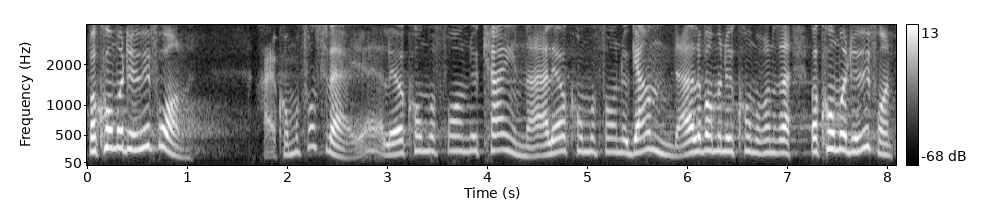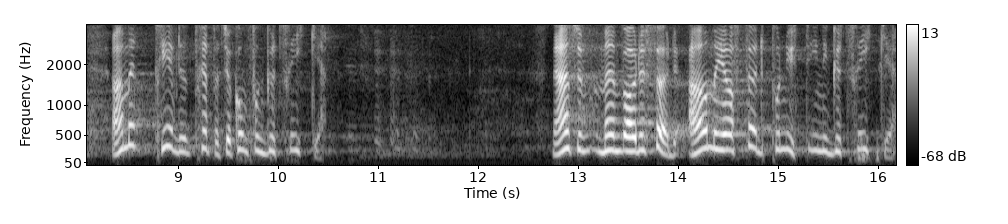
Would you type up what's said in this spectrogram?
Var kommer du ifrån? Jag kommer från Sverige, eller jag kommer från Ukraina, eller jag kommer från Uganda, eller var man nu kommer från. Sådär. Var kommer du ifrån? Ja, men trevligt att träffas, jag kommer från Guds rike. Nej, alltså, men var är du född? Ja, men jag är född på nytt in i Guds rike.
